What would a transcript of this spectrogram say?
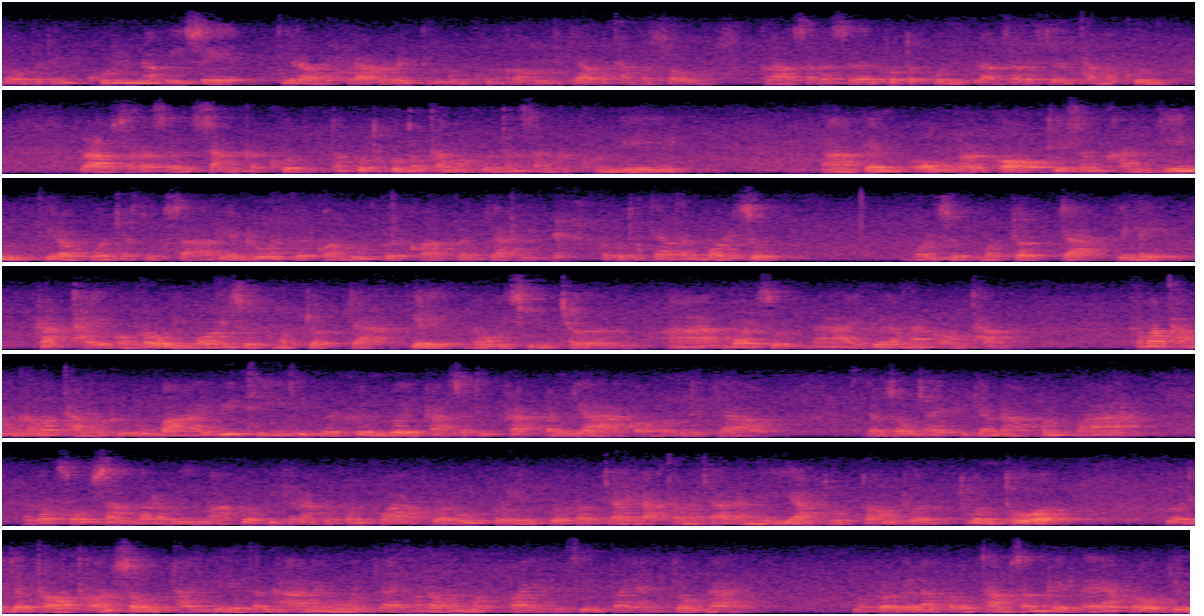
รวมไปถึงคุณวิเศษที่เรากล่าวลึกถึงบุญคุณของพระพุทธเจ้าพระธรรมพระสงฆ์กล่าวสรรเสริญพุทธคุณกล่าวสรรเสริญธรรมคุณ กล่าวสรรเสริญสังฆคุณ ทั้งพุทธคุณทั้งธรรมคุณทั้งสังฆคุณนี้เป็นองค์ประกอบที่สำคัญยิ่งที่เราควรจะศึกษาเรียนรู้เกิดความรู้เกิดความเข้าใจ พระพุทธเจ้าท่านบริสุทธิ์ บริสุทธิ์หมดจดจากกิเลสพระไทยของพระองค์บริสุทธิ์หมดจดจากกิเลสโดยสิ้นเชิงหากบริสุทธิ์ได้ด้วยอำนาจของธรรม คำว่าธรรมคำว่าธรรมก็คืออุบายวิธีที่เกิดขึ้นด้วยพระสติพระปัญญาของพระพุทธเจ้าจะทรงใช้พิจารณาค้นคว้า แล้วก็ทรงสร้างบารมีมาเพื่อพิจารณาเพื่อค้นคว้าเพื่อรู้เพื่อเห็นเพื่อเข้าใจหลักธรรมชาติอันนี้อย่างถูกต้องทวนท่วนทั่ว เพื่อที่จะถอดถอนสมุทัยกิเลสตัณหาในหัวใจของเราให้หมดไปให้สิ้นไปให้จงได้เมื่อเวลาพระองค์ทำสำเร็จแล้วพระองค์จึง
